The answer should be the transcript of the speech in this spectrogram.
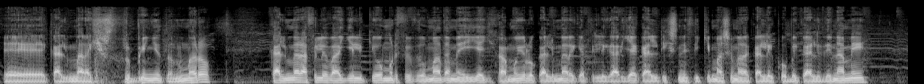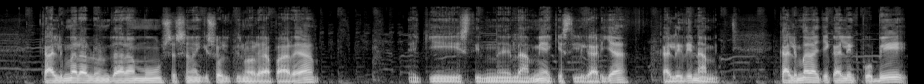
Ε, καλημέρα και στο Ρουμπίνιο το νούμερο. Καλημέρα, φίλε Βαγγέλη, και όμορφη εβδομάδα με υγεία και χαμόγελο. Καλημέρα και από τη Λιγαριά. Καλή τύχη στην εθνική μας σήμερα. Καλή εκπομπή, καλή δύναμη. Καλημέρα, Λονιδάρα μου, σε σένα και σε όλη την ωραία παρέα. Εκεί στην ε, Λαμία και στη Λιγαριά. Καλή δύναμη. Καλημέρα και καλή εκπομπή.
